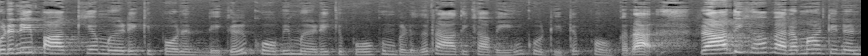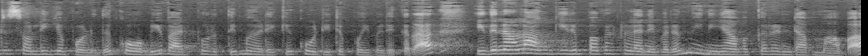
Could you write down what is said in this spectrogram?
உடனே பாக்கியா மேடைக்கு போன நிலையில் கோபி மேடைக்கு போகும் பொழுது ராதிகாவையும் கூட்டிட்டு போகிறார். ராதிகா வரமாட்டேன் என்று சொல்லிய பொழுது கோபி வற்புறுத்தி மேடைக்கு கூட்டிட்டு போய் விடுகிறார். இதனால் அங்கிருப்பவர்கள் அனைவரும் இனியாவுக்கு ரெண்டு அம்மாவா?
